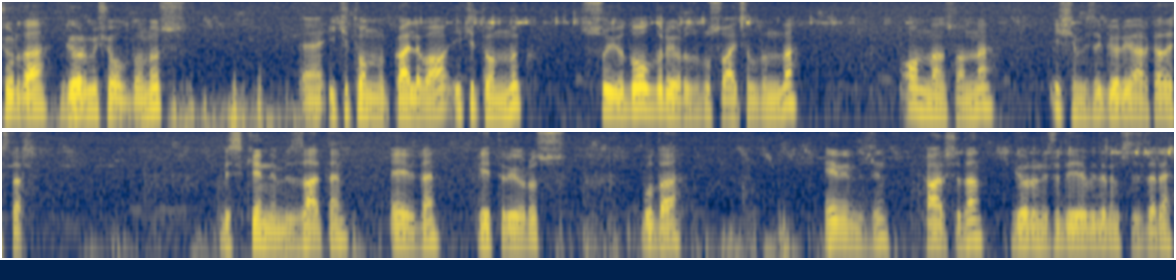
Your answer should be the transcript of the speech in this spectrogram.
Şurada görmüş olduğunuz 2 tonluk galiba 2 tonluk suyu dolduruyoruz bu su açıldığında. Ondan sonra işimizi görüyor arkadaşlar. Biz kendimiz zaten evden getiriyoruz. Bu da evimizin karşıdan görünüşü diyebilirim sizlere.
